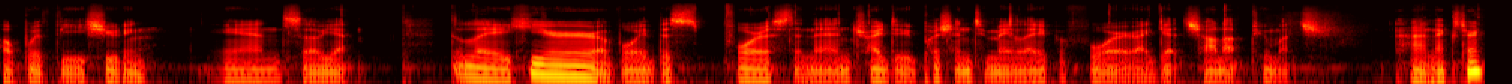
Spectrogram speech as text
help with the shooting. And so yeah, delay here, avoid this forest, and then try to push into melee before I get shot up too much. Uh, next turn.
